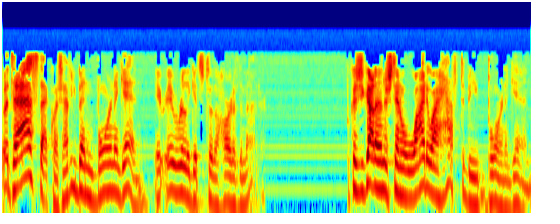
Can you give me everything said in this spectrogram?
But to ask that question, have you been born again? It, it really gets to the heart of the matter. Because you've got to understand, well, why do I have to be born again?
